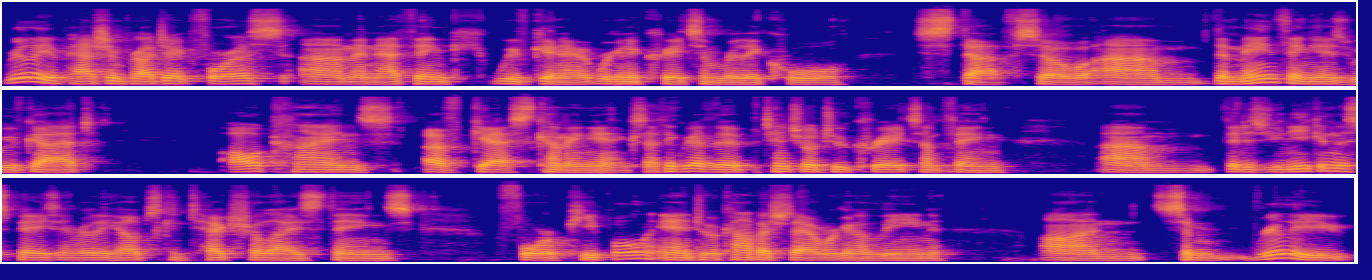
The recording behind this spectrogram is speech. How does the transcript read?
really a passion project for us, um, and I think we've gonna we're gonna create some really cool stuff. So um, the main thing is we've got all kinds of guests coming in because I think we have the potential to create something um, that is unique in the space and really helps contextualize things for people. And to accomplish that, we're going to lean on some really,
